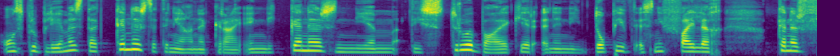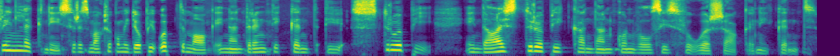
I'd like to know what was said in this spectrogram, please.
Ons probleem is dat kinders dit in die hande kry en die kinders neem die stroop baie keer in en die doppie is nie veilig kindervriendelik nie. So dis maklik om die dopie oop te maak en dan drink die kind die stroopie en daai stroopie kan dan konvulsies veroorsaak in die kind.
